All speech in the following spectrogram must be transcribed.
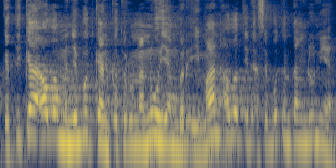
Ketika Allah menyebutkan keturunan Nuh yang beriman, Allah tidak sebut tentang dunia.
